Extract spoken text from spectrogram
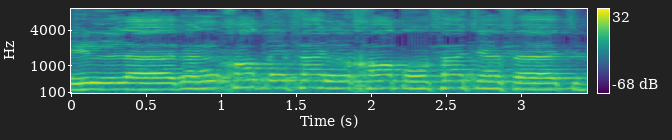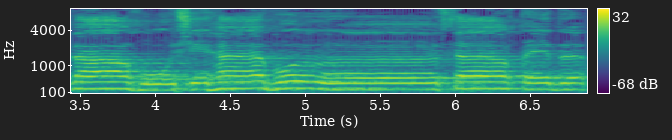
إلا من خطف الخطفة فأتبعه شهاب ثاقب.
